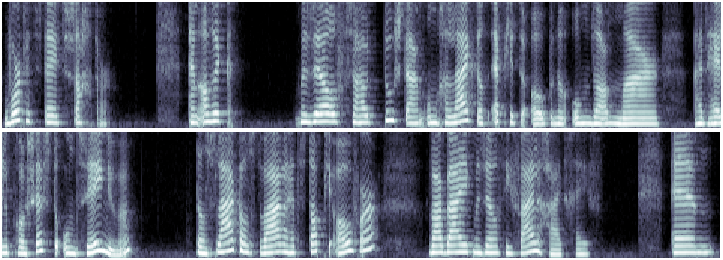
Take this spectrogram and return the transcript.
wordt het steeds zachter. En als ik mezelf zou toestaan om gelijk dat appje te openen, om dan maar het hele proces te ontzenuwen, dan sla ik als het ware het stapje over waarbij ik mezelf die veiligheid geef. En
